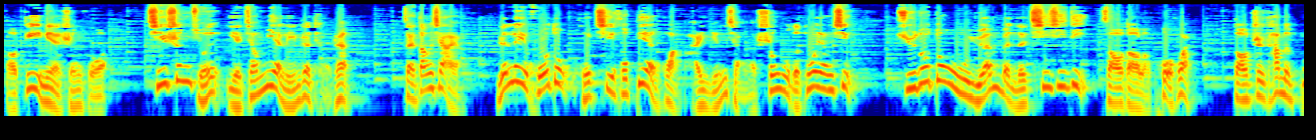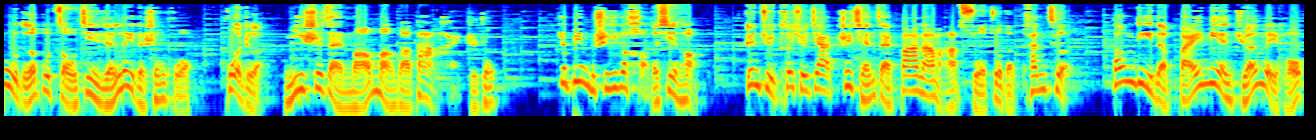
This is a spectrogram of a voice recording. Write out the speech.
到地面生活，其生存也将面临着挑战。在当下呀，人类活动和气候变化还影响了生物的多样性，许多动物原本的栖息地遭到了破坏，导致它们不得不走进人类的生活。或者迷失在茫茫的大海之中，这并不是一个好的信号。根据科学家之前在巴拿马所做的勘测，当地的白面卷尾猴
